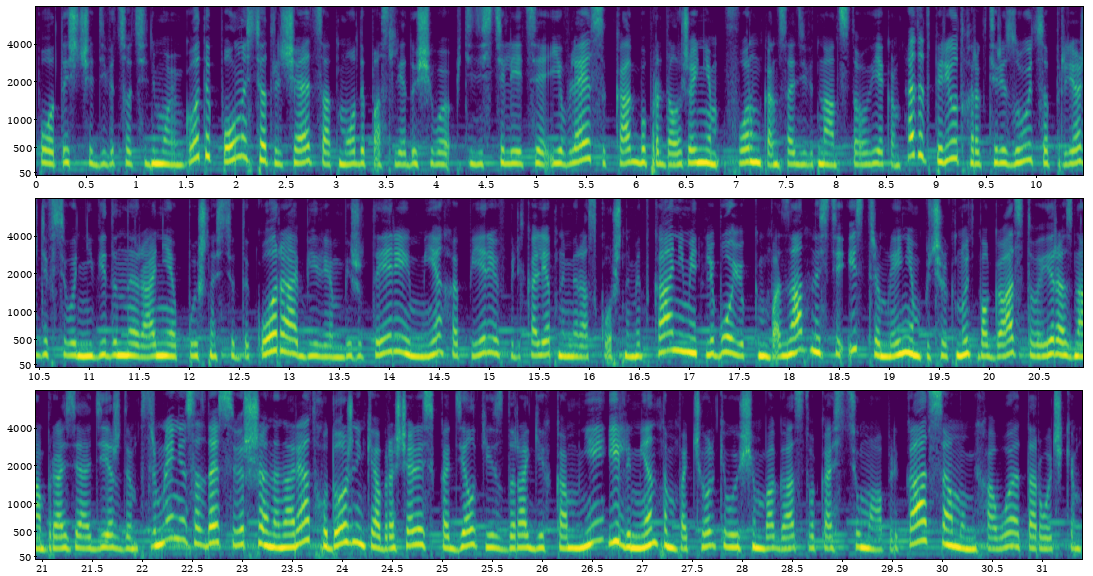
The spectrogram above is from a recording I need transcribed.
по 1907 годы полностью отличается от моды последующего 50-летия и является как бы продолжением форм конца 19 века. Этот период характеризуется прежде всего невиданной ранее пышностью декора, обилием бижутерии, меха, перьев, великолепными роскошными тканями, любовью к импозантности и стремлением подчеркнуть богатство и разнообразие одежды. В стремлении создать совершенный наряд художники обращались к отделке из дорогих камней и элементам, подчеркивающим богатство костюма, аппликациям и меховой оторочки.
